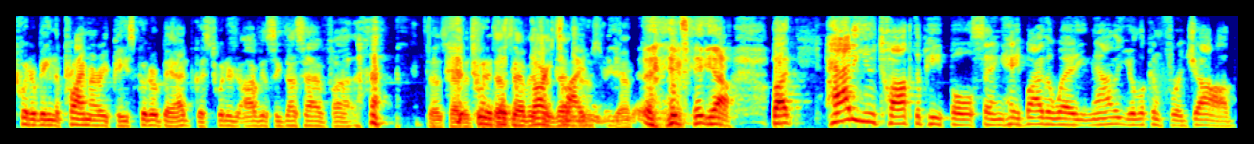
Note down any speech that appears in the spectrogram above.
Twitter being the primary piece, good or bad, because Twitter obviously does have uh, Does have its, Twitter does does have have dark its side. Yeah. Yeah. But how do you talk to people saying, hey, by the way, now that you're looking for a job,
